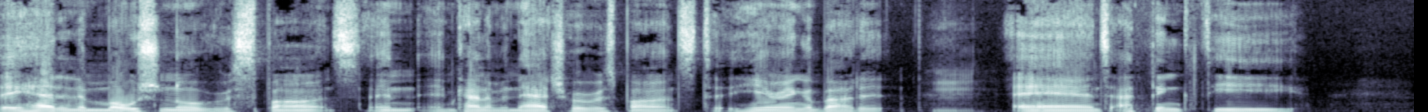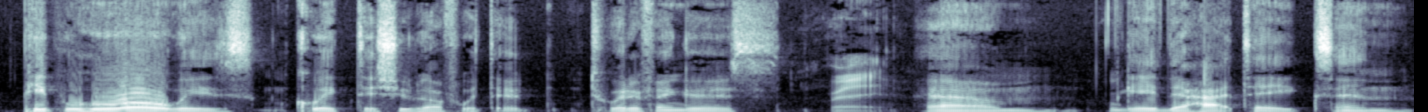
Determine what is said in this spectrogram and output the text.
they had an emotional response and, and kind of a natural response to hearing about it. Mm. And I think the people who are always quick to shoot off with their Twitter fingers Right. um, gave their hot takes and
